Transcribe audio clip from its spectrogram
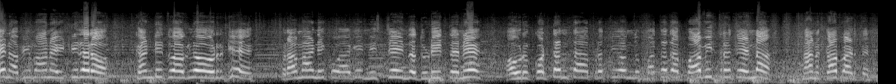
ಏನು ಅಭಿಮಾನ ಇಟ್ಟಿದ್ದಾರೋ ಖಂಡಿತವಾಗ್ಲೂ ಅವ್ರಿಗೆ ಪ್ರಾಮಾಣಿಕವಾಗಿ ನಿಷ್ಠೆಯಿಂದ ದುಡಿಯುತ್ತೇನೆ. ಅವರು ಕೊಟ್ಟಂತಹ ಪ್ರತಿಯೊಂದು ಮತದ ಪಾವಿತ್ರತೆಯನ್ನು ನಾನು ಕಾಪಾಡ್ತೇನೆ.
